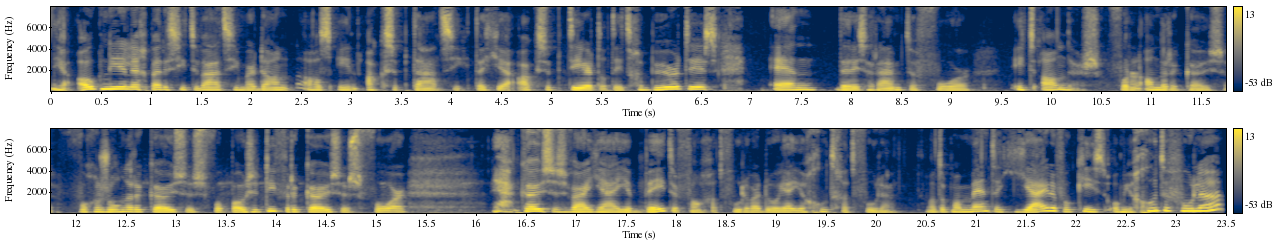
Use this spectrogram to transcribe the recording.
je ook neerlegt bij de situatie, maar dan als in acceptatie. Dat je accepteert dat dit gebeurd is en er is ruimte voor iets anders, voor een andere keuze, voor gezondere keuzes, voor positievere keuzes, voor ja, keuzes waar jij je beter van gaat voelen, waardoor jij je goed gaat voelen. Want op het moment dat jij ervoor kiest om je goed te voelen,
